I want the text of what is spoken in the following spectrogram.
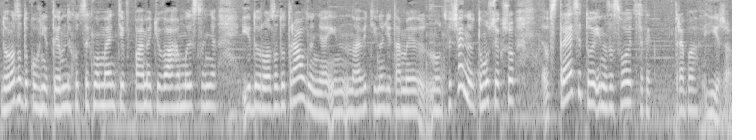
до розладу когнітивних оцих моментів, пам'ять, увага, мислення і до розладу травлення. І навіть іноді там і, ну звичайно, тому що якщо в стресі, то і не засвоюється так, як треба їжа.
